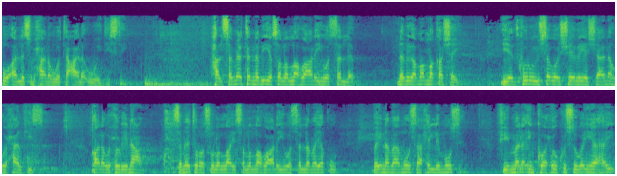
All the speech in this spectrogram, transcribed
uu alle subxaanahu watacaala u weydiistay. Hal samicta nabiya sal allahu alayh wasalam nabiga ma maqashay yadkuru isagoo sheegaya shaanahu xaalkiisa. Qaala wuxuu uhi nacam samictu rasuul اllahi sal اllahu alayh wasalam yaquul baynamaa muusa xili muuse fii mala'in kooxuu ku yahay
